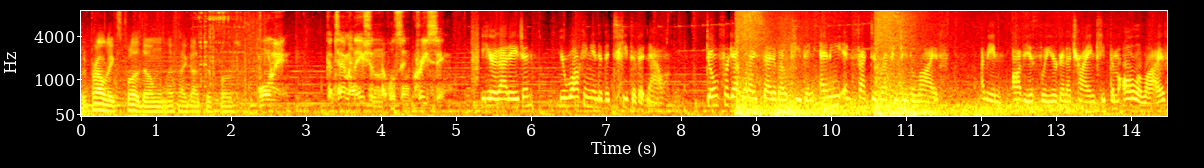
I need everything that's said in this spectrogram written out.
Would probably explode them if I got too close. Warning. Contamination levels increasing. You hear that, Agent? You're walking into the teeth of it now. Don't forget what I said about keeping any infected refugees alive. I mean, obviously you're gonna try and keep them all alive,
